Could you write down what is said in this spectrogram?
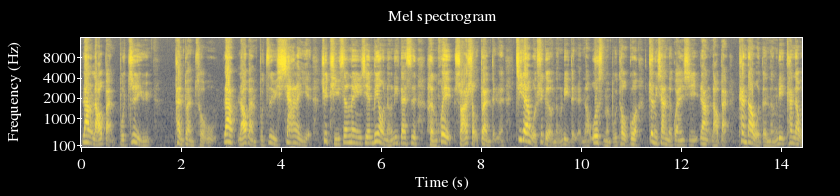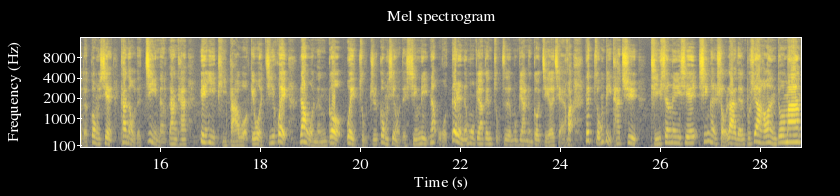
让老板不至于。判断错误，让老板不至于瞎了眼，去提升那一些没有能力但是很会耍手段的人。既然我是个有能力的人呢，为什么不透过正向的关系，让老板看到我的能力，看到我的贡献，看到我的技能，让他愿意提拔我，给我机会，让我能够为组织贡献我的心力。那我个人的目标跟组织的目标能够结合起来的话，那总比他去。提升了一些心狠手辣的人，不是要好很多吗？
